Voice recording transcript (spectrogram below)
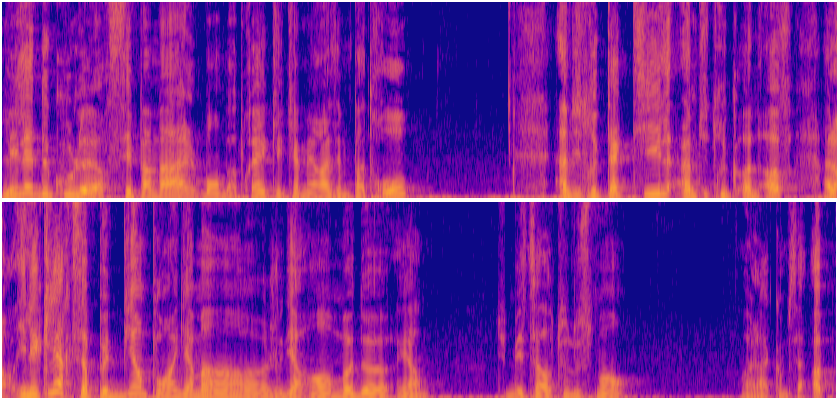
Les LED de couleur, c'est pas mal. Bon bah après avec les caméras, elles aiment pas trop. Un petit truc tactile, un petit truc on-off. Alors il est clair que ça peut être bien pour un gamin, hein. je veux dire en mode, euh, regarde, tu mets ça tout doucement. Voilà, comme ça, hop,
